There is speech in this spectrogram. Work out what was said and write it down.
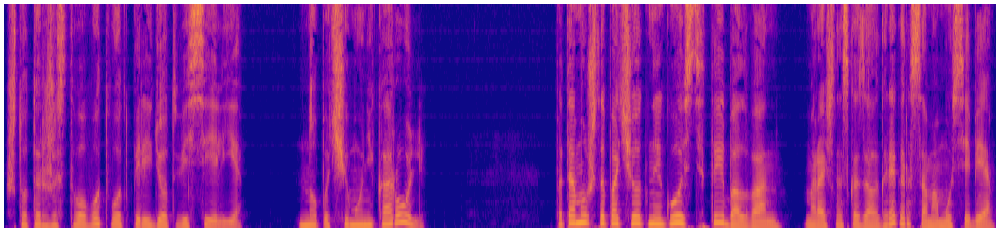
что торжество вот-вот перейдет в веселье. Но почему не король?» «Потому что почетный гость ты, болван, мрачно сказал Грегор самому себе.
